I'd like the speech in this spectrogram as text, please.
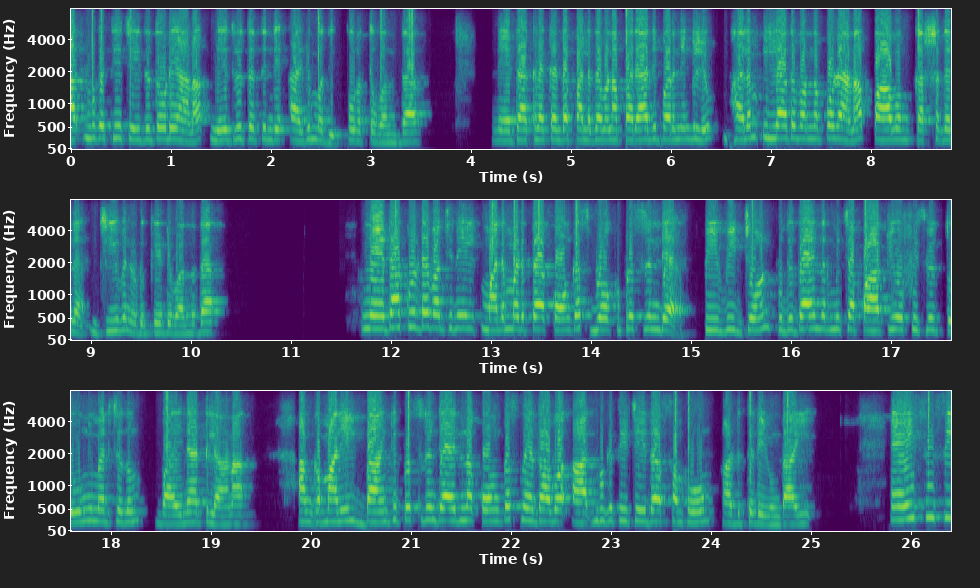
ആത്മഹത്യ ചെയ്തതോടെയാണ് നേതൃത്വത്തിന്റെ അഴിമതി പുറത്തു വന്നത്. നേതാക്കളെ കണ്ട പലതവണ പരാതി പറഞ്ഞെങ്കിലും ഫലം ഇല്ലാതെ വന്നപ്പോഴാണ് പാവം കർഷകന് ജീവൻ ഒടുക്കേണ്ടി വന്നത്. നേതാക്കളുടെ വഞ്ചനയിൽ മനമെടുത്ത Congress block president P V John പുതുതായി നിർമ്മിച്ച പാർട്ടി ഓഫീസിൽ തൂങ്ങി മരിച്ചതും വയനാട്ടിലാണ്. അങ്കമാലിയിൽ ബാങ്ക് പ്രസിഡന്റായിരുന്ന കോൺഗ്രസ് നേതാവ് ആത്മഹത്യ ചെയ്ത സംഭവം അടുത്തിടെയുണ്ടായി. എ ഐ സി സി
